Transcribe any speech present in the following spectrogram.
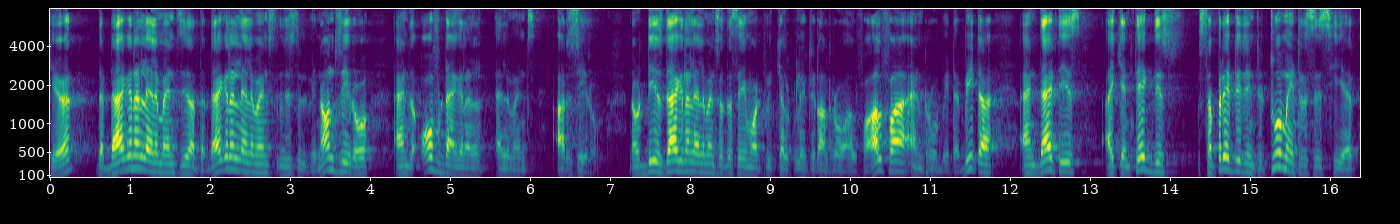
here the diagonal elements these are the diagonal elements this will be non-zero and the off diagonal elements are 0. Now these diagonal elements are the same what we calculated on rho alpha alpha and rho beta beta and that is I can take this separate it into 2 matrices here.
